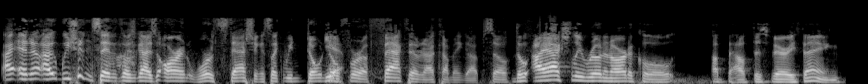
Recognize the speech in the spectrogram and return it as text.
I, and I, we shouldn't say that those guys aren't worth stashing. It's like we don't know Yeah. for a fact that they're not coming up. So Though I actually wrote an article about this very thing.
